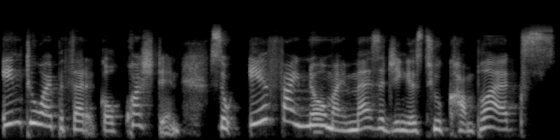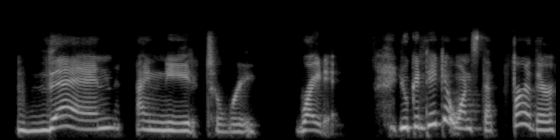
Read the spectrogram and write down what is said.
into a hypothetical question. So if I know my messaging is too complex, then I need to rewrite it. You can take it one step further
